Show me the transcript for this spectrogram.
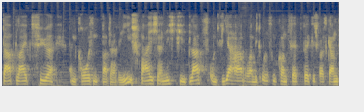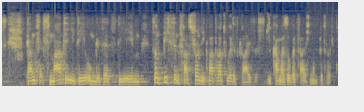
Da bleibt für einen großen Batteriespeicher nicht viel Platz und wir haben aber mit unserem Konzept wirklich was ganz, ganz smarte Idee umgesetzt, die eben so ein bisschen fast schon die Quadratur des Kreises, kann man so bezeichnen, betrifft.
